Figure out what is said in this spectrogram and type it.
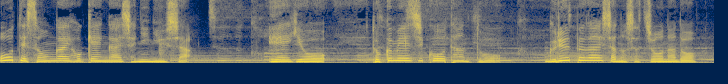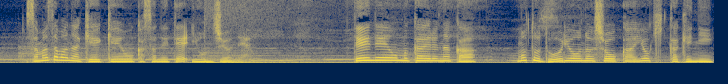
大手損害保険会社に入社。営業匿名事項担当グループ会社の社長などさまざまな経験を重ねて40年。定年を迎える中元同僚の紹介をきっかけに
